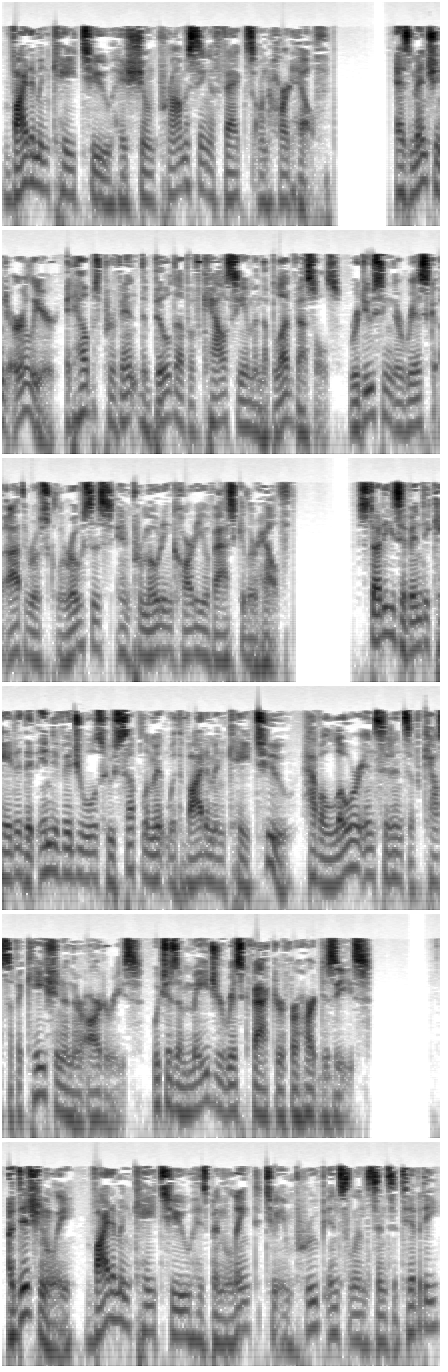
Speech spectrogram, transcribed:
vitamin K2 has shown promising effects on heart health. As mentioned earlier, it helps prevent the buildup of calcium in the blood vessels, reducing the risk of atherosclerosis and promoting cardiovascular health. Studies have indicated that individuals who supplement with vitamin K2 have a lower incidence of calcification in their arteries, which is a major risk factor for heart disease. Additionally, vitamin K2 has been linked to improved insulin sensitivity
